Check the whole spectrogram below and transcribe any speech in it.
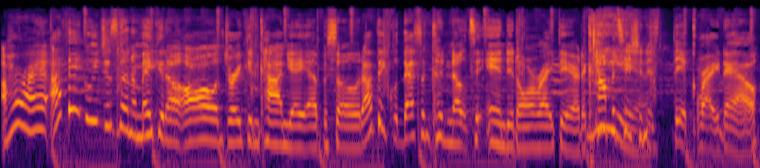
All right. I think we're just gonna make it an all Drake and Kanye episode. I think that's a good note to end it on right there. The competition Yeah. is thick right now.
